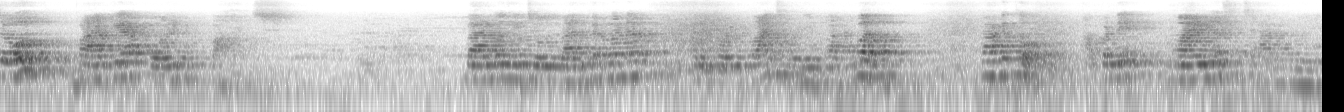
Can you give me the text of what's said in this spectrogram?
14 ભાગ્યા 0.5 બારમાંથી ચૌદ બાદ કરવાના અને પોઈન્ટ પાંચ વડે ભાગવાનું. ભાગતો આપણને માઇનસ ચાર મળે.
